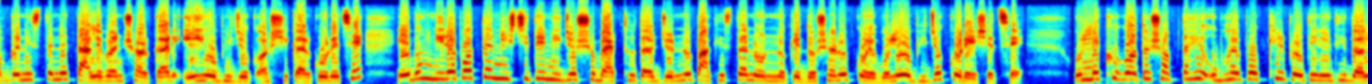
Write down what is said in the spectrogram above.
আফগানিস্তানের তালেবান সরকার এই অভিযোগ অস্বীকার করেছে এবং নিরাপত্তা নিশ্চিতে নিজস্ব ব্যর্থতার জন্য পাকিস্তান অন্যকে দোষারোপ করে বলে অভিযোগ করে এসেছে। উল্লেখ্য, গত সপ্তাহে উভয় পক্ষের প্রতিনিধি দল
